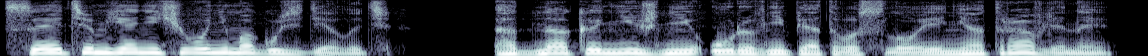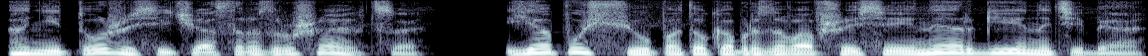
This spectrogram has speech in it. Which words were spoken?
С этим я ничего не могу сделать. Однако нижние уровни пятого слоя не отравлены, они тоже сейчас разрушаются. Я пущу поток образовавшейся энергии на тебя.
